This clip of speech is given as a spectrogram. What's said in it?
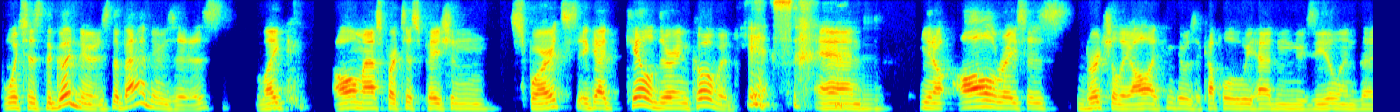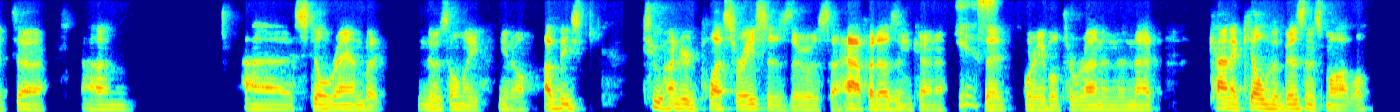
which is the good news. The bad news is, like all mass participation sports, it got killed during COVID. Yes. and you know, all races, virtually all. I think there was a couple we had in New Zealand that uh, um, uh, still ran, but there was only you know of these 200 plus races, there was a half a dozen kind of yes. that were able to run, and then that kind of killed the business model.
